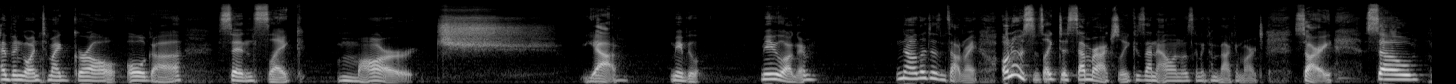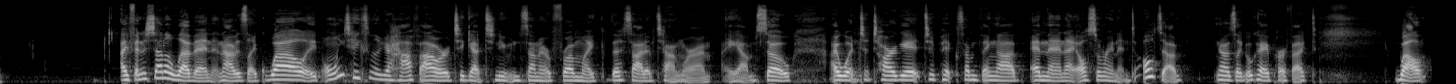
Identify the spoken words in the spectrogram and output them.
I've been going to my girl Olga since like March. Yeah, maybe maybe longer. No, that doesn't sound right. Oh no, since like December actually, because then Ellen was gonna come back in March. Sorry. So I finished at 11 and I was like, well, it only takes me like a half hour to get to Newton Center from like the side of town where I'm, I am. So I went to Target to pick something up and then I also ran into Ulta. And I was like, okay, perfect. Well,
